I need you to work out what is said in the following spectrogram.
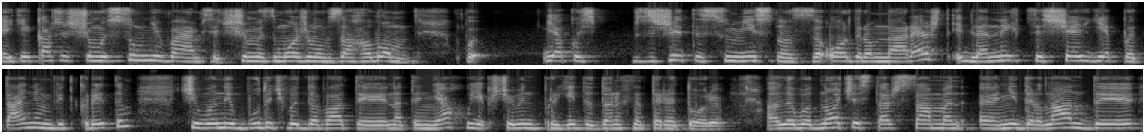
які кажуть, що ми сумніваємося, чи ми зможемо взагалом якось жити сумісно з ордером на арешт, і для них це ще є питанням відкритим, чи вони будуть видавати Натаняху, якщо він приїде до них на територію. Але водночас та ж саме Нідерланди,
